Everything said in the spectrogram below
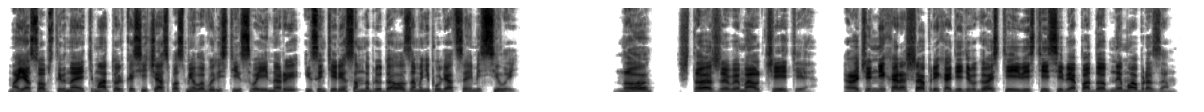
Моя собственная тьма только сейчас посмела вылезти из своей норы и с интересом наблюдала за манипуляциями с силой. «Ну, что же вы молчите? Очень нехорошо приходить в гости и вести себя подобным образом.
